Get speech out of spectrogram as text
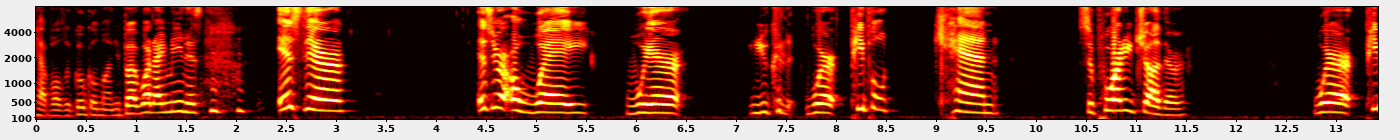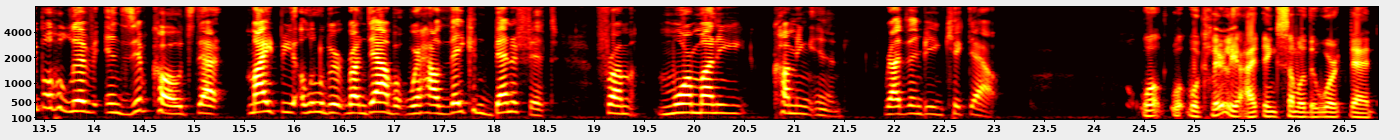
have all the Google money. But what I mean is, is there is there a way where you could where people can support each other where people who live in zip codes that might be a little bit run down, but where how they can benefit from more money coming in rather than being kicked out. Well, well, clearly, I think some of the work that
